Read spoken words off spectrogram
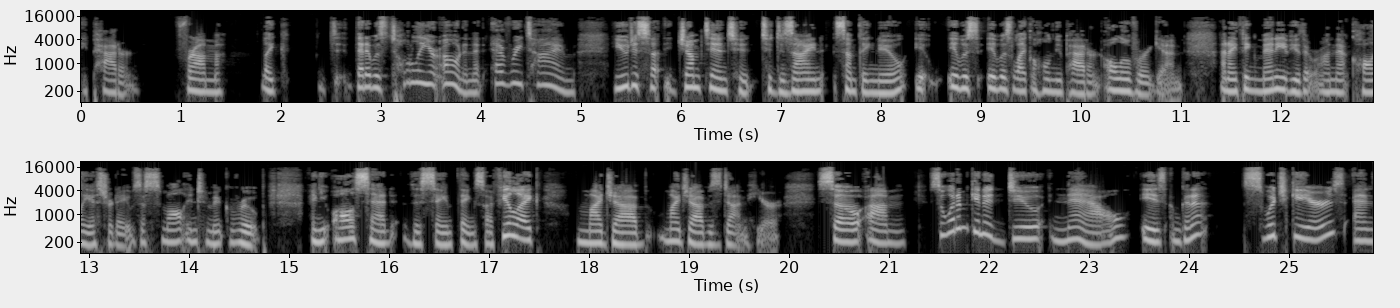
a pattern from like that it was totally your own and that every time you just jumped in to, to design something new, it, it was, it was like a whole new pattern all over again. And I think many of you that were on that call yesterday, it was a small intimate group and you all said the same thing. So I feel like my job, my job is done here. So, um, so what I'm going to do now is I'm going to switch gears and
